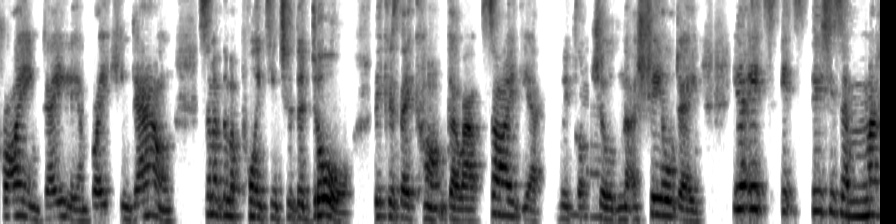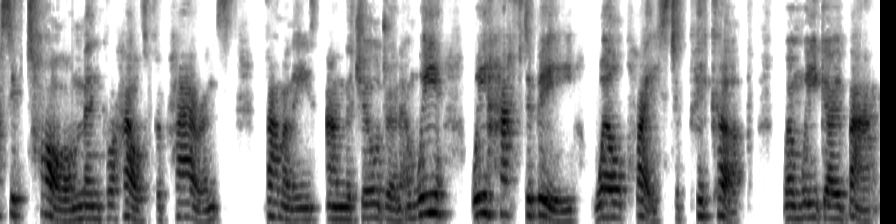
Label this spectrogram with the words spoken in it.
crying daily and breaking down. Some of them are pointing to the door because they can't go outside yet. We've got yeah. children that are shielding. You know, it's it's this is a massive toll on mental health for parents, families, and the children. And we we have to be well placed to pick up when we go back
